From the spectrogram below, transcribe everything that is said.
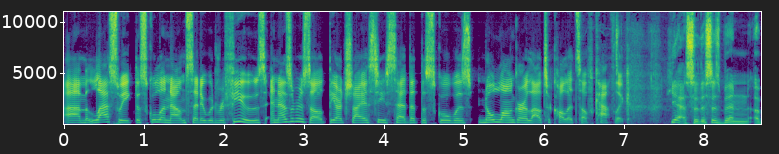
Um, last week, the school announced that it would refuse, and as a result, the Archdiocese said that the school was no longer allowed to call itself Catholic. Yeah, so this has been a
